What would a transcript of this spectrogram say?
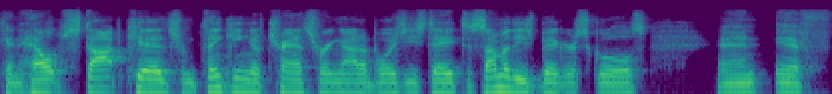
can help stop kids from thinking of transferring out of Boise State to some of these bigger schools. And if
